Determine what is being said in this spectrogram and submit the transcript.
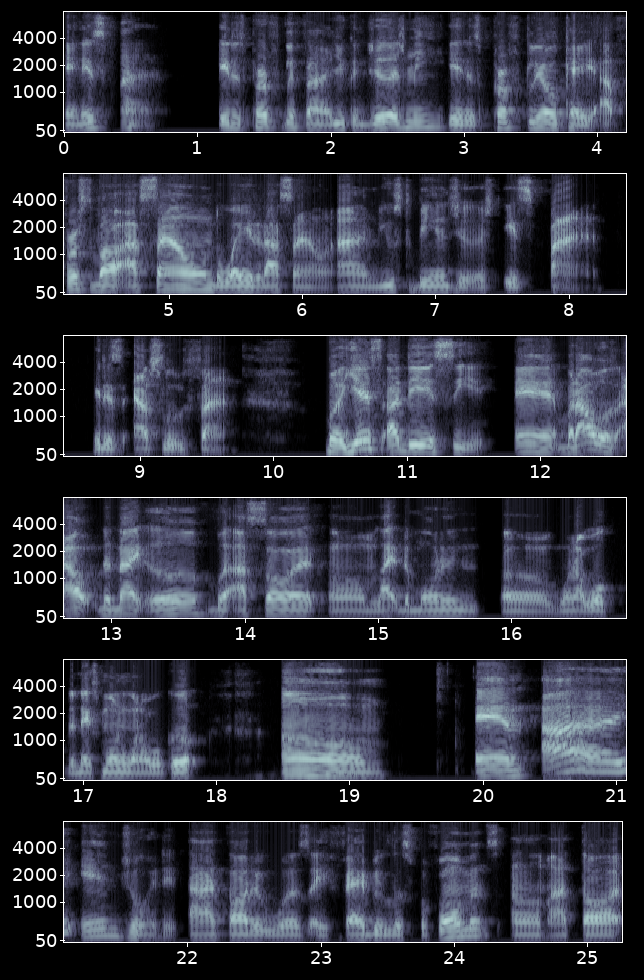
and it's fine. It is perfectly fine. You can judge me. It is perfectly okay. I, first of all, I sound the way that I sound. I am used to being judged. It's fine. It is absolutely fine. But yes, I did see it. And but I was out the night of, but I saw it um like the morning uh when I woke the next morning when I woke up. Um and I enjoyed it. I thought it was a fabulous performance. Um I thought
